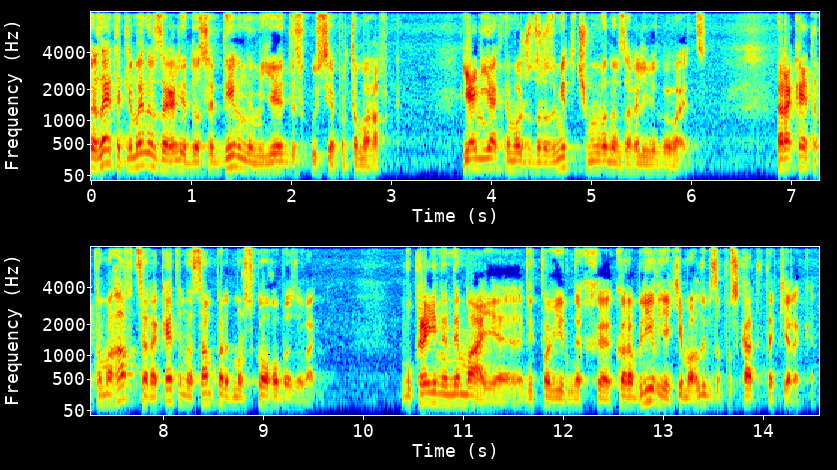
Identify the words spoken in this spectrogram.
Ви знаєте, для мене взагалі досить дивним є дискусія про томагавки. Я ніяк не можу зрозуміти, чому вона взагалі відбувається. Ракети Томагавк це ракети насамперед морського базування. В Україні немає відповідних кораблів, які могли б запускати такі ракети.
